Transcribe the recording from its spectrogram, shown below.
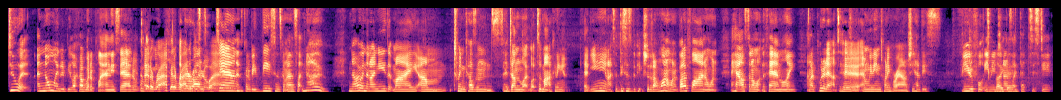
do it and normally it'd be like i've got to plan this out or I've got to write. I've got to write, it all plan. down. It's got to be this, and it's got. And I was like, no, no. And then I knew that my um, twin cousins had done like lots of marketing at, at uni, and I said, this is the picture that I want. I want a butterfly, and I want a house, and I want the family. And I put it out to her, and within 24 hours, she had this beautiful image, and I was like, that's just it.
